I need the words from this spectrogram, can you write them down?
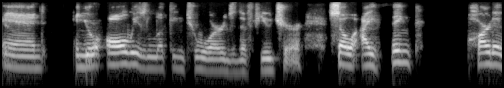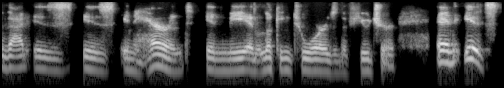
And and you're always looking towards the future. So i think part of that is is inherent in me and looking towards the future. And it's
